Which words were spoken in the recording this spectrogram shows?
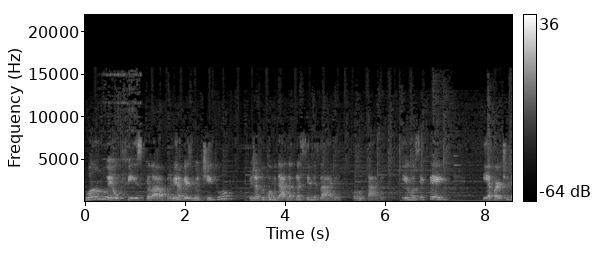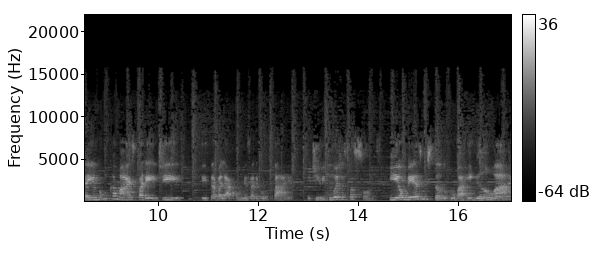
Quando eu fiz pela primeira vez meu título, eu já fui convidada para ser mesária voluntária. E eu aceitei. E a partir daí eu nunca mais parei de, de trabalhar como mesária voluntária. Eu tive duas gestações. E eu mesmo estando com barrigão lá,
